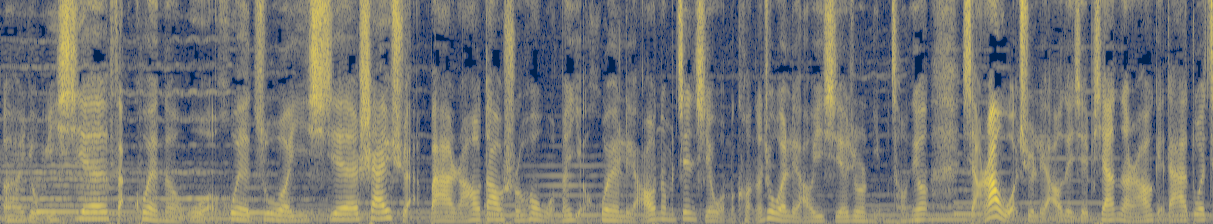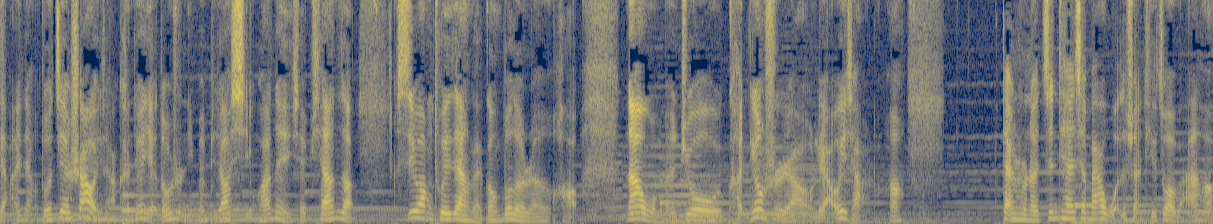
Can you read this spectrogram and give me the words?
呃，有一些反馈呢，我会做一些筛选吧，然后到时候我们也会聊。那么近期我们可能就会聊一些，就是你们曾经想让我去聊的一些片子，然后给大家多讲一讲，多介绍一下，肯定也都是你们比较喜欢的一些片子，希望推荐给更多的人。好，那我们就肯定是要。要聊一下的啊，但是呢，今天先把我的选题做完哈，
